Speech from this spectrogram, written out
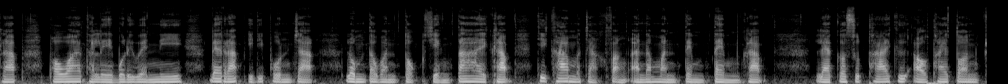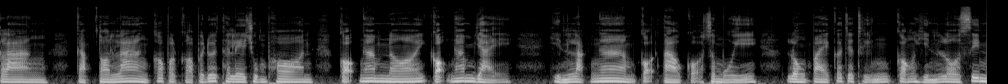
ครับ เพราะว่าทะเลบริเวณนี้ได้รับอิทธิพลจากลมตะวันตกเฉียงใต้ครับที่ข้ามมาจากฝั่งอันดามันเต็มๆครับ และก็สุดท้ายคืออ่าวไทยตอนกลาง กับตอนล่างก็ประกอบไปด้วยทะเลชุมพร เกาะง่ามน้อย เกาะง่ามใหญ่ หินหลักง่าม เกาะเต่าเกาะสมุย ลงไปก็จะถึงกองหินโลซิน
